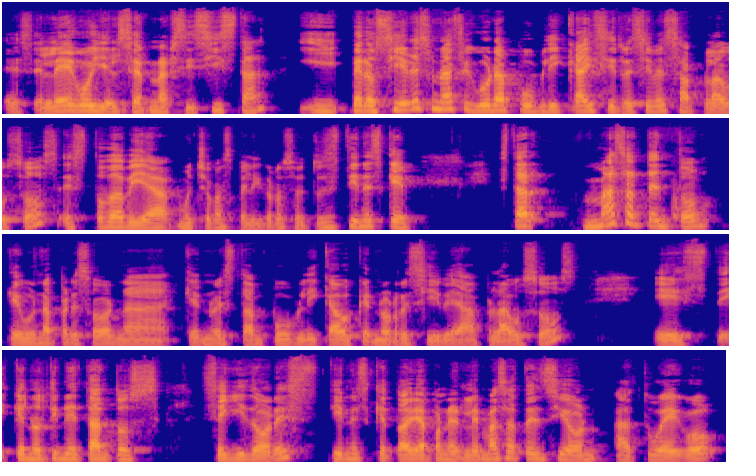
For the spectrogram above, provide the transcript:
es el ego y el ser narcisista. Y, pero si eres una figura pública y si recibes aplausos, es todavía mucho más peligroso. Entonces tienes que estar más atento que una persona que no es tan pública o que no recibe aplausos, este, que no tiene tantos seguidores, tienes que todavía ponerle más atención a tu ego.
